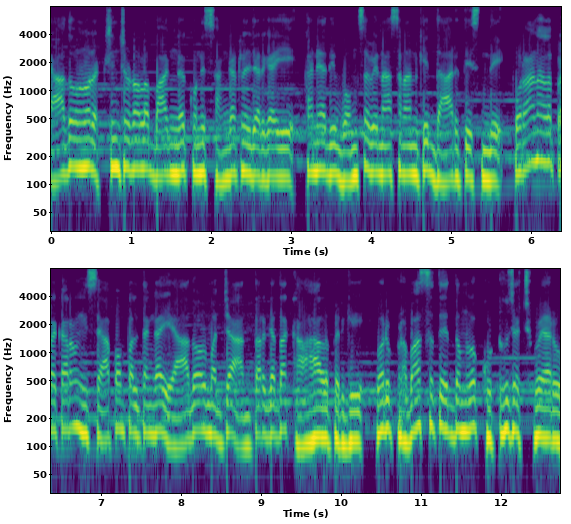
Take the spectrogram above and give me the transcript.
యాదవులను రక్షించడంలో భాగంగా కొన్ని సంఘటనలు జరిగాయి. కానీ అది వంశ వినాశనానికి దారి తీసింది పురాణాల ప్రకారం ఈ శాపం ఫలితంగా యాదవుల మధ్య అంతర్గత కలహాలు పెరిగి వారు ప్రభాస తీర్థంలో కొట్టుకు చచ్చిపోయారు.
